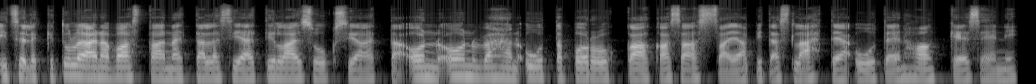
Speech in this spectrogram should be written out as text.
itsellekin tulee aina vastaan näitä tällaisia tilaisuuksia, että on, on vähän uutta porukkaa kasassa ja pitäisi lähteä uuteen hankkeeseen, niin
